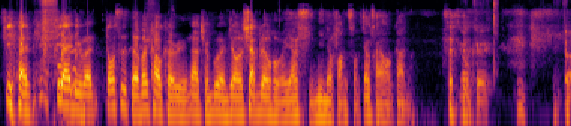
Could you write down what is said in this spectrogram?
既然既然你们都是得分靠 Curry，那全部人就像热火一样死命的防守，这样才好看。OK，对，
